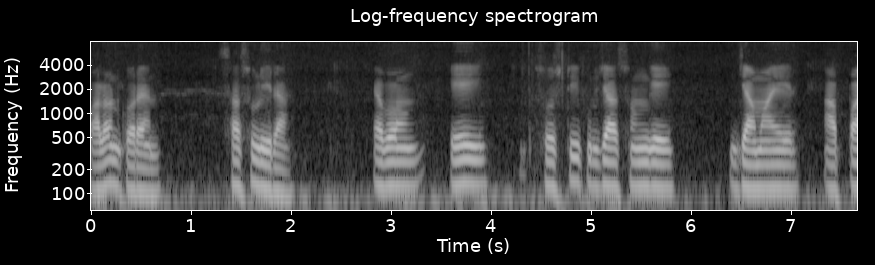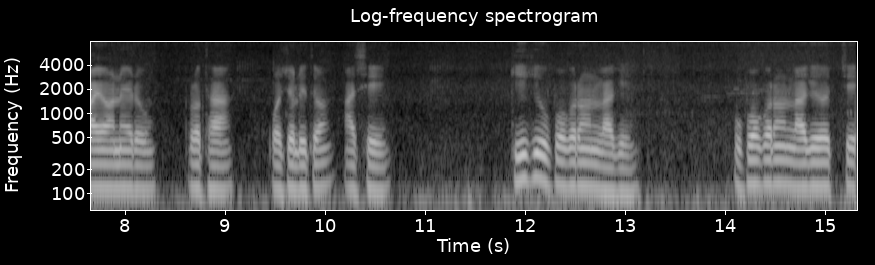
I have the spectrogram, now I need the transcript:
পালন করেন শাশুড়িরা এবং এই ষষ্ঠী পূজার সঙ্গে জামাইয়ের আপ্যায়নেরও প্রথা প্রচলিত আছে। কি কি উপকরণ লাগে? উপকরণ লাগে হচ্ছে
